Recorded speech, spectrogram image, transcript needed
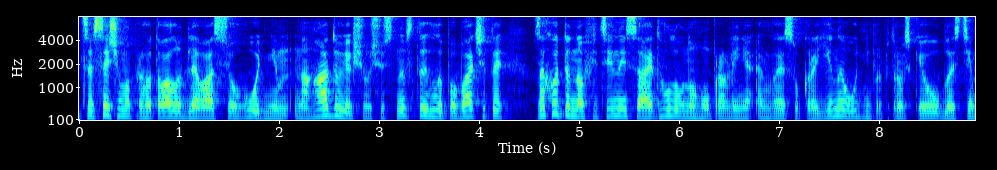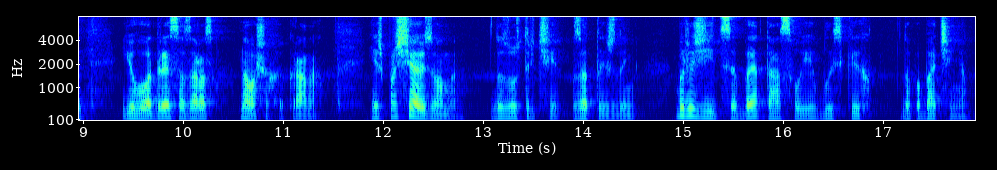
І це все, що ми приготували для вас сьогодні. Нагадую, якщо ви щось не встигли побачити, заходьте на офіційний сайт головного управління МВС України у Дніпропетровській області. Його адреса зараз на ваших екранах. Я ж прощаюсь з вами. До зустрічі за тиждень. Бережіть себе та своїх близьких. До побачення.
